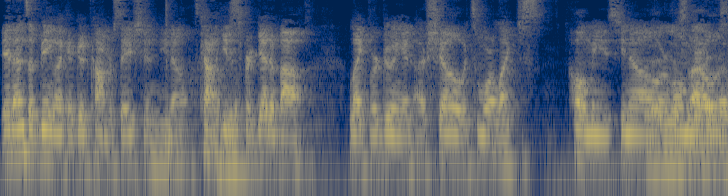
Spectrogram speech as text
it ends up being like a good conversation, you know. It's kind of like you just forget about like we're doing a show. It's more like just homies, you know, Yeah, or homegirls. like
